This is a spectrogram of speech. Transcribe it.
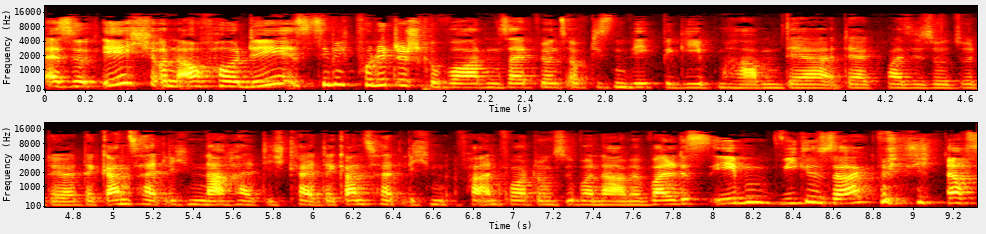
also ich und auch VD ist ziemlich politisch geworden, seit wir uns auf diesen Weg begeben haben, der, der quasi so, so der, der ganzheitlichen Nachhaltigkeit, der ganzheitlichen Verantwortungsübernahme, weil das eben, wie gesagt, wie ich das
